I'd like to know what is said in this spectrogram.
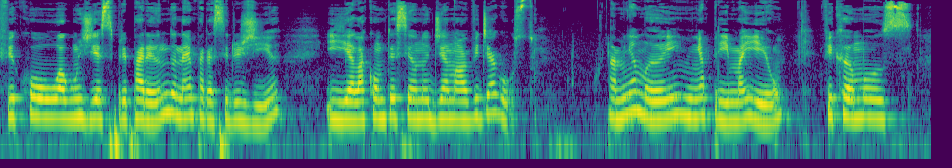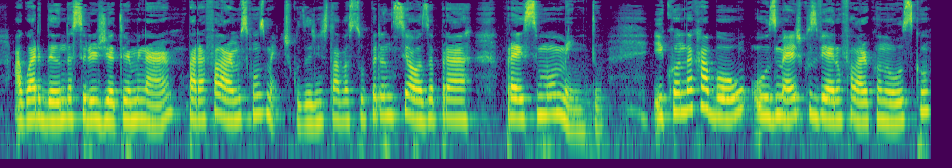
Ficou alguns dias se preparando, né, para a cirurgia, e ela aconteceu no dia 9 de agosto. A minha mãe, minha prima e eu ficamos aguardando a cirurgia terminar para falarmos com os médicos. A gente estava super ansiosa para esse momento. E quando acabou, os médicos vieram falar conosco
